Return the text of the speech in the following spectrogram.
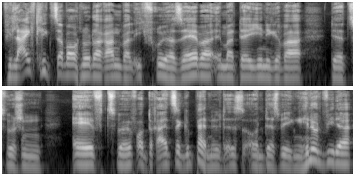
Vielleicht liegt es aber auch nur daran, weil ich früher selber immer derjenige war, der zwischen 11, 12 und 13 gependelt ist und deswegen hin und wieder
